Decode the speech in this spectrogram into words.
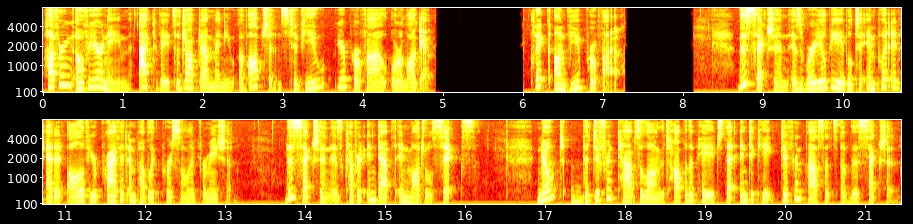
Hovering over your name activates a drop-down menu of options to view your profile or log out. Click on View Profile. This section is where you'll be able to input and edit all of your private and public personal information. This section is covered in depth in Module 6. Note the different tabs along the top of the page that indicate different facets of this section,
